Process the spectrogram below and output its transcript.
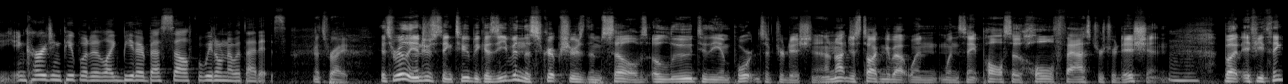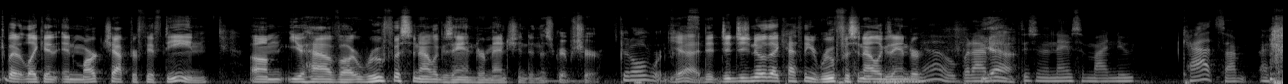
encouraging people to like be their best self, but we don't know what that is. That's right. It's really interesting too because even the scriptures themselves allude to the importance of tradition. And I'm not just talking about when when St. Paul says hold fast your tradition, but if you think about it, like in, in Mark chapter 15, um, you have uh, Rufus and Alexander mentioned in the scripture. Good old Rufus. Yeah, did, did you know that Kathleen Rufus and Alexander? No, but I Yeah. these are the names of my new cats. I'm. I,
